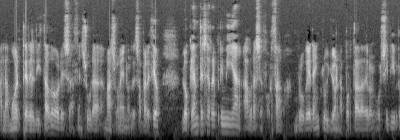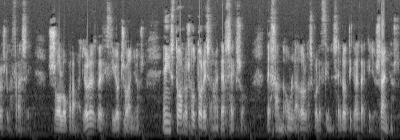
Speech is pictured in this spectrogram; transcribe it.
A la muerte del dictador esa censura más o menos desapareció. Lo que antes se reprimía ahora se forzaba. Bruguera incluyó en la portada de los bolsilibros la frase solo para mayores de 18 años e instó a los autores a meter sexo, dejando a un lado las colecciones eróticas de aquellos años.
